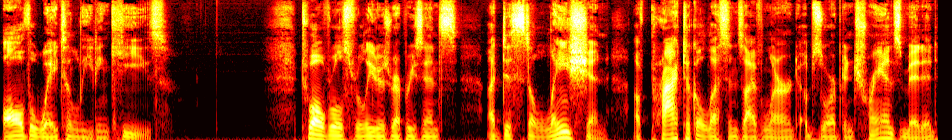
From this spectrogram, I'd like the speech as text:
all the way to leading keys. 12 Rules for Leaders represents a distillation of practical lessons I've learned, absorbed, and transmitted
